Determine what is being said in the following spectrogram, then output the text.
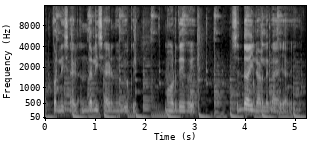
ਉੱਪਰਲੀ ਸਾਈਡ ਅੰਦਰਲੀ ਸਾਈਡ ਨੂੰ ਜੋ ਕਿ ਮੋੜਦੇ ਹੋਏ ਸਿੱਧਾ ਹੀ ਲੜ ਲਗਾਇਆ ਜਾਵੇਗਾ।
